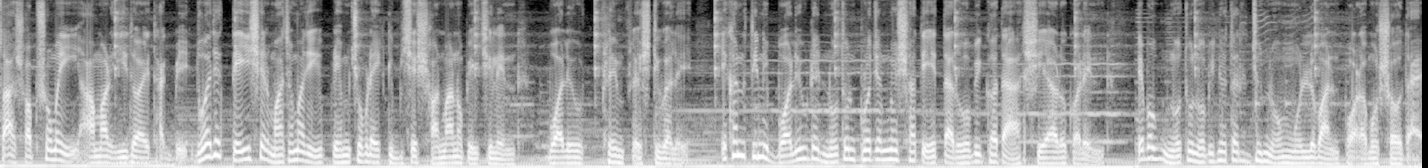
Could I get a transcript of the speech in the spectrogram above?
তা সবসময়ই আমার হৃদয়ে থাকবে। দু হাজার তেইশের মাঝামাঝি প্রেম চোপড়া একটি বিশেষ সম্মানও পেয়েছিলেন বলিউড ফিল্ম ফেস্টিভ্যালে। এখানে তিনি বলিউডের নতুন প্রজন্মের সাথে তার অভিজ্ঞতা শেয়ারও করেন এবং নতুন অভিনেতার জন্য মূল্যবান পরামর্শও দেয়।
